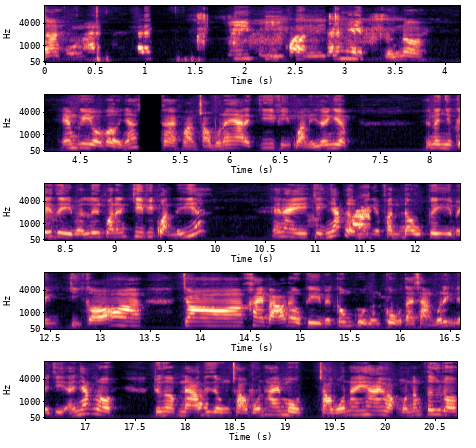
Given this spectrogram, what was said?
Đây. sáu bốn hai hai chi phí quản lý doanh nghiệp. Đúng rồi. Em ghi vào vở nhá. Tài khoản 6422 là chi phí quản lý doanh nghiệp. Nên là những cái gì mà liên quan đến chi phí quản lý á, cái này chị nhắc ở mình ở phần đầu kỳ mình chỉ có cho khai báo đầu kỳ về công cụ, dụng cụ, tài sản quyết định thì chị đã nhắc rồi. Trường hợp nào thì dùng 6421 6422 hoặc 154 rồi.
